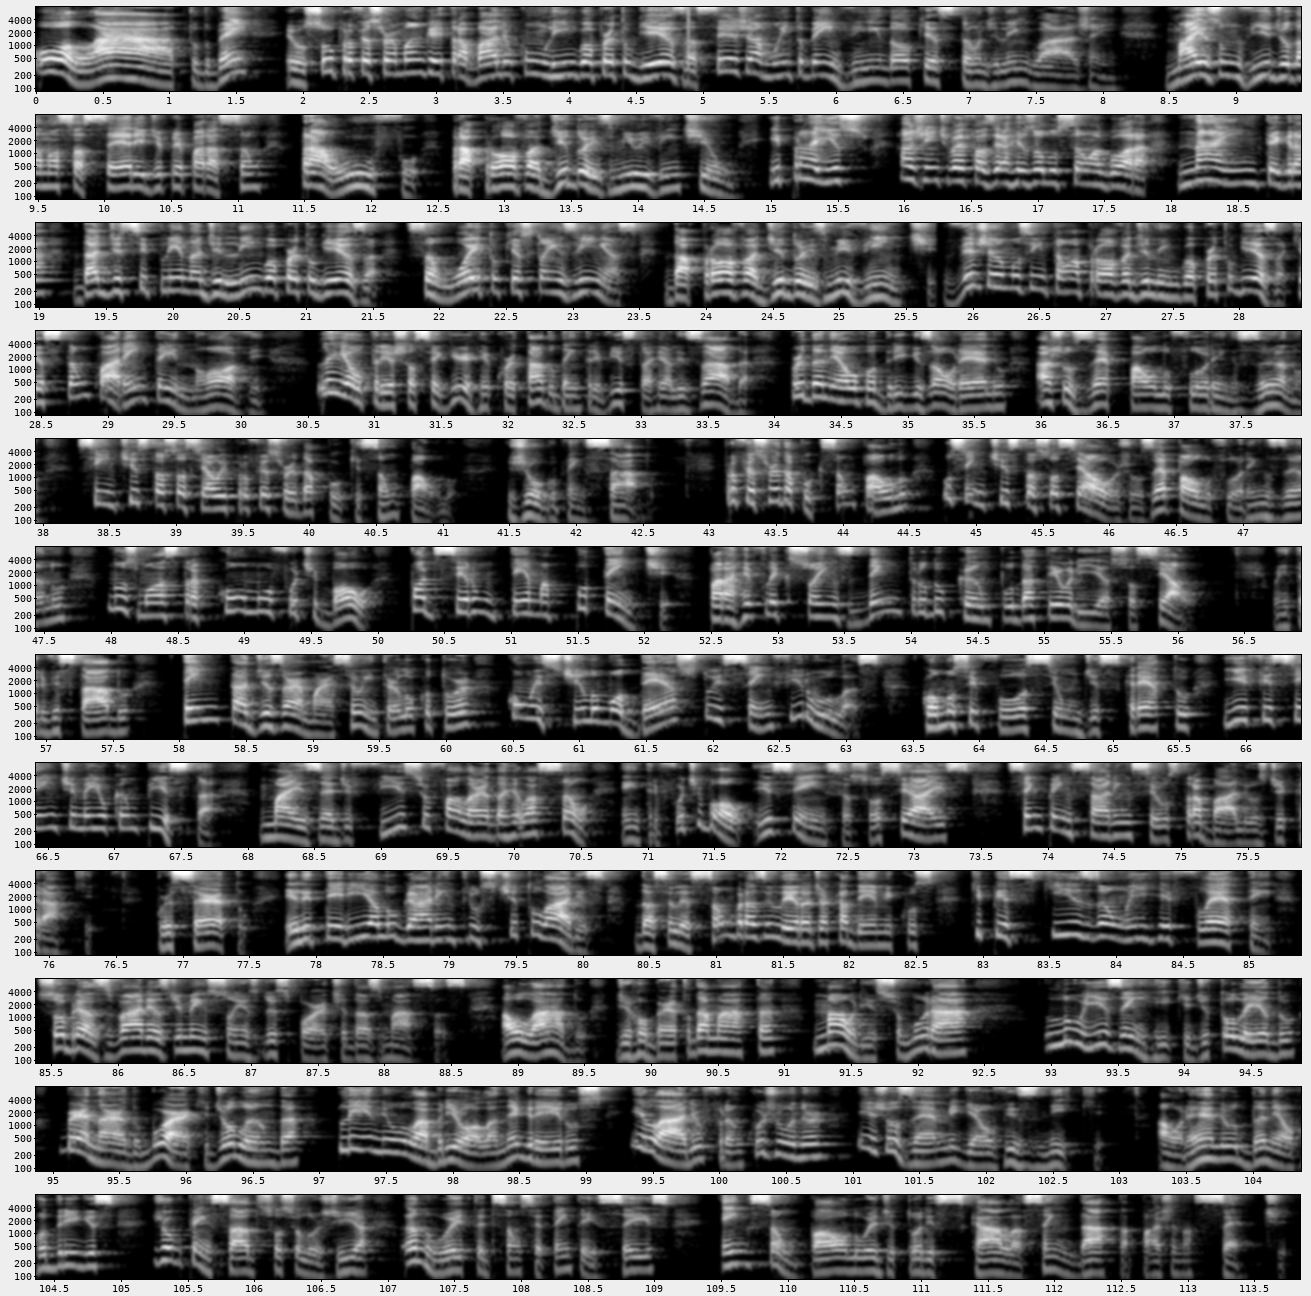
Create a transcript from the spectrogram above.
Olá, tudo bem? Eu sou o professor Manga e trabalho com língua portuguesa. Seja muito bem-vindo ao Questão de Linguagem. Mais um vídeo da nossa série de preparação para UFO, para a prova de 2021. E para isso, a gente vai fazer a resolução agora na íntegra da disciplina de língua portuguesa. São oito questõezinhas da prova de 2020. Vejamos então a prova de língua portuguesa, questão 49. Leia o trecho a seguir, recortado da entrevista realizada por Daniel Rodrigues Aurélio a José Paulo Florenzano, cientista social e professor da PUC São Paulo. Jogo pensado. Professor da PUC São Paulo, o cientista social José Paulo Florenzano nos mostra como o futebol pode ser um tema potente para reflexões dentro do campo da teoria social. O entrevistado tenta desarmar seu interlocutor com um estilo modesto e sem firulas, como se fosse um discreto e eficiente meio-campista, mas é difícil falar da relação entre futebol e ciências sociais sem pensar em seus trabalhos de craque. Por certo, ele teria lugar entre os titulares da Seleção Brasileira de Acadêmicos que pesquisam e refletem sobre as várias dimensões do esporte das massas, ao lado de Roberto da Mata, Maurício Murat, Luiz Henrique de Toledo, Bernardo Buarque de Holanda, Plínio Labriola Negreiros, Hilário Franco Júnior e José Miguel Wisnik. Aurélio Daniel Rodrigues, Jogo Pensado Sociologia, ano 8, edição 76, em São Paulo, editor Escala, sem data, página 7.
